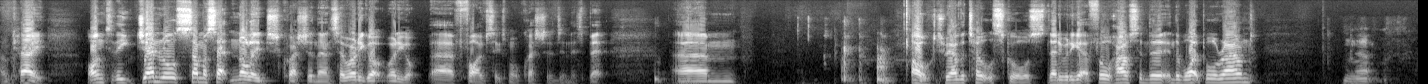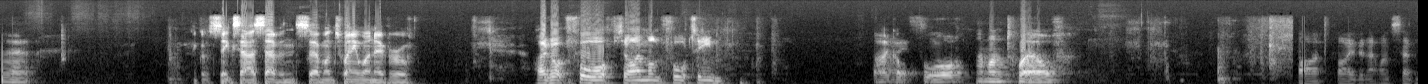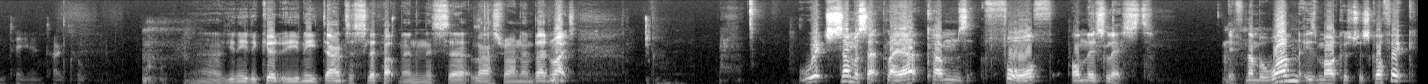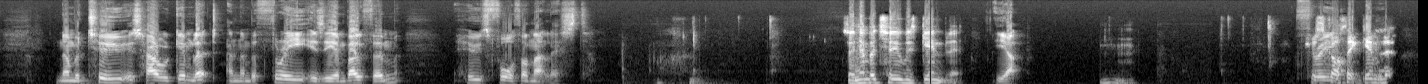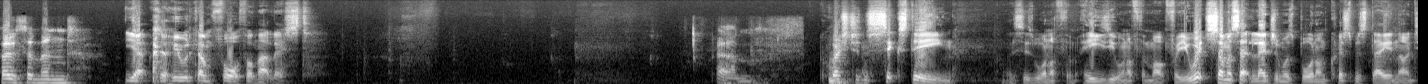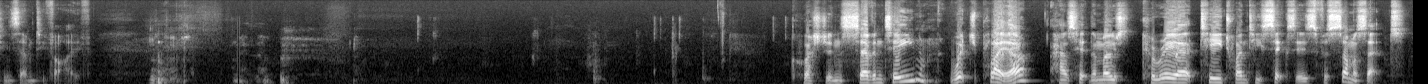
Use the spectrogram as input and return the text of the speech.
Okay, on to the general Somerset knowledge question then. So we already got already got uh, five, six more questions in this bit. Um, oh, should we have the total scores? Did anybody get a full house in the in the white ball round? No. Yeah. I got got six out of seven, so I'm on 21 overall. I got four, so I'm on 14. I got four. I'm on twelve. Five, five in that one, 17 in total. Oh, you need a good. You need Dan to slip up then in this uh, last round. Then Ben, right? Which Somerset player comes fourth on this list? If number one is Marcus Trescothick, number two is Harold Gimblett, and number three is Ian Botham, who's fourth on that list? So number two was Gimblett. Yeah. Three. Trescothick, Gimblett, Botham, and Yeah. So who would come fourth on that list? um, Question 16. This is one off the easy one off the mark for you. Which Somerset legend was born on Christmas Day in 1975? Question 17. Which player has hit the most career T26s for Somerset?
